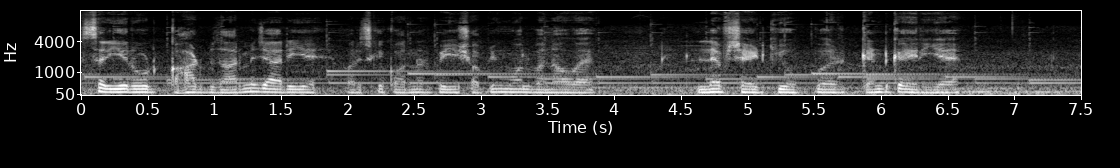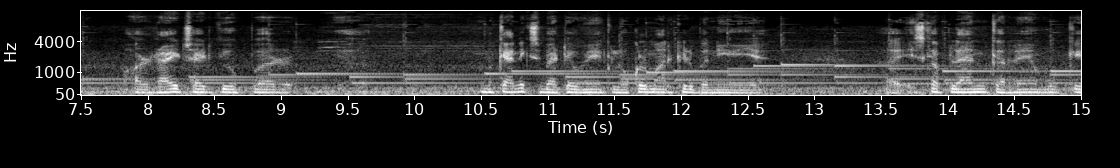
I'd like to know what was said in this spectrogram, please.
सर, ये रोड कहाट बाज़ार में जा रही है और इसके कॉर्नर पे ये शॉपिंग मॉल बना हुआ है। लेफ़्ट साइड के ऊपर कैंट का एरिया है और राइट साइड के ऊपर मैकेनिक्स बैठे हुए हैं, एक लोकल मार्केट बनी हुई है। इसका प्लान कर रहे हैं वो कि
